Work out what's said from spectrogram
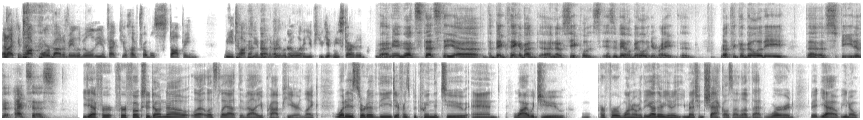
And I can talk more about availability. In fact, you'll have trouble stopping me talking about availability if you get me started. I mean, that's that's the uh, the big thing about uh, NoSQL is, is availability, right? The replicability, the speed of access. Yeah, for for folks who don't know, let, let's lay out the value prop here. Like, what is sort of the difference between the two, and why would you prefer one over the other? You know, you mentioned shackles. I love that word, but yeah, you know,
